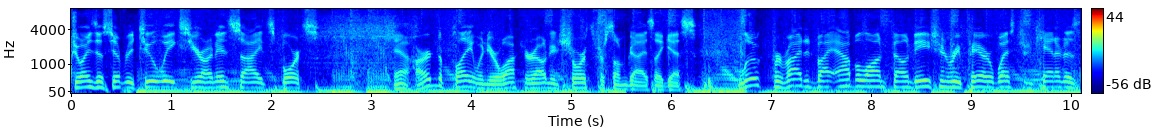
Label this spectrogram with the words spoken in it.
Joins us every two weeks here on Inside Sports. Yeah, hard to play when you're walking around in shorts for some guys, I guess. Luke, provided by Avalon Foundation Repair, Western Canada's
